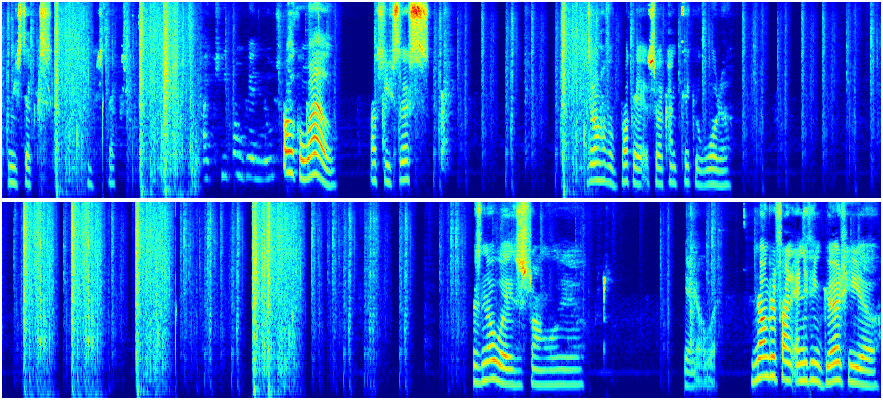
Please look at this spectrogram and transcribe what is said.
Give me stacks. Give me stacks. I keep on getting no Oh, look a well. That's useless. I don't have a bucket, so I can't take the water. There's no way it's a stronghold here. Yeah, no way. I'm not gonna find anything good here.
